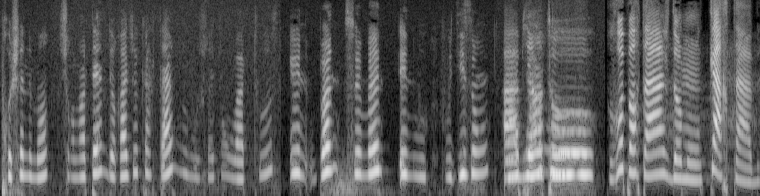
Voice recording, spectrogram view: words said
prochainement sur l'antenne de Radio Cartable, nous vous souhaitons à tous une bonne semaine et nous vous disons à bientôt. Reportage dans mon cartable.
